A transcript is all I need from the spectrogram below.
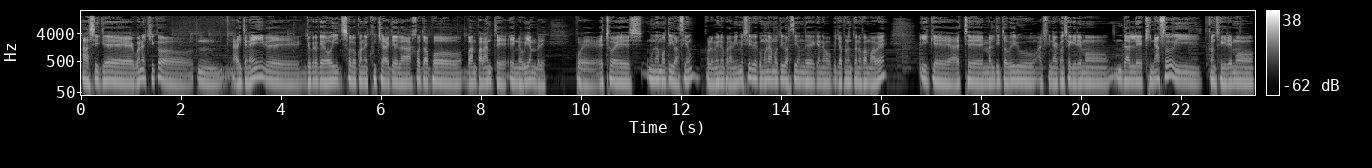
Así que, bueno, chicos, mm, ahí tenéis. eh, yo creo que hoy, solo con escuchar que la JPO van para adelante en noviembre, pues esto es una motivación. Por lo menos para mí me sirve como una motivación de que ya pronto nos vamos a ver y que a este maldito virus al final conseguiremos darle esquinazo y conseguiremos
